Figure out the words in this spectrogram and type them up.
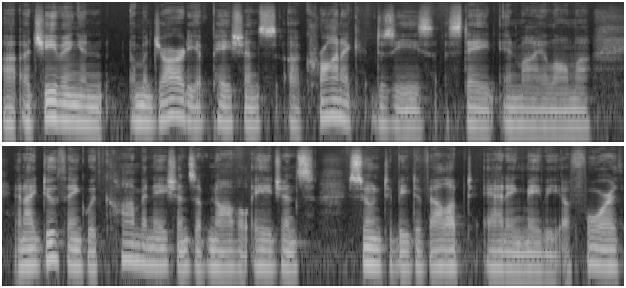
uh, achieving in a majority of patients a chronic disease state in myeloma. And I do think with combinations of novel agents soon to be developed, adding maybe a fourth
